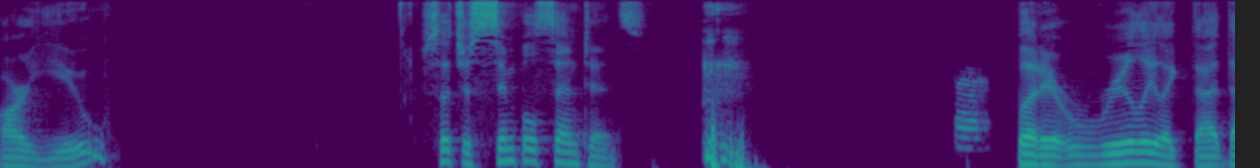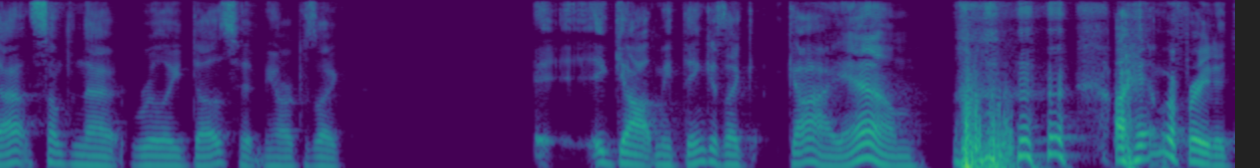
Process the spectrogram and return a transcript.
Are you?" such a simple sentence but it really like that that's something that really does hit me hard because like it, it got me thinking it's like god i am i am afraid of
